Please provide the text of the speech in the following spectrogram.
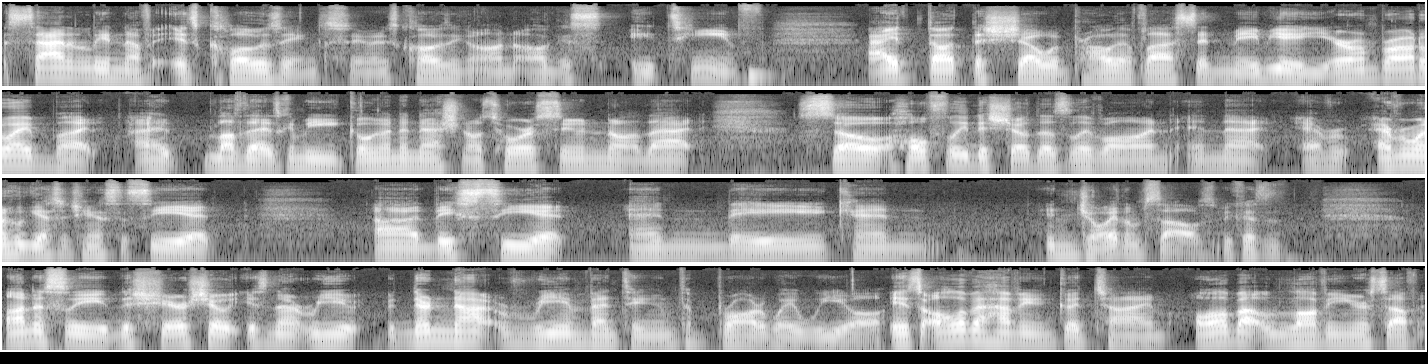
sadly enough is closing soon. It's closing on August 18th. I thought the show would probably have lasted maybe a year on Broadway, but I love that it's gonna be going on a national tour soon and all that. So hopefully the show does live on, and that every, everyone who gets a chance to see it, uh, they see it and they can enjoy themselves because honestly, the Cher Show is not re they're not reinventing the Broadway wheel. It's all about having a good time, all about loving yourself,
